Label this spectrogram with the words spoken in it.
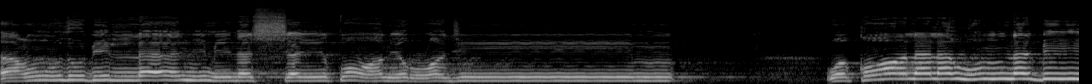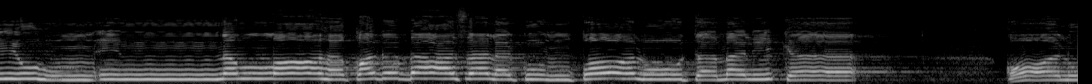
أعوذ بالله من الشيطان الرجيم وقال لهم نبيهم إن الله قد بعث لكم طالوت ملكاً قالوا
